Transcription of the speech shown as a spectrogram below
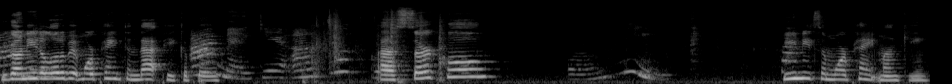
You're going to need a little bit more paint than that, Peekaboo. a A circle. for me. You need some more paint, monkey.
